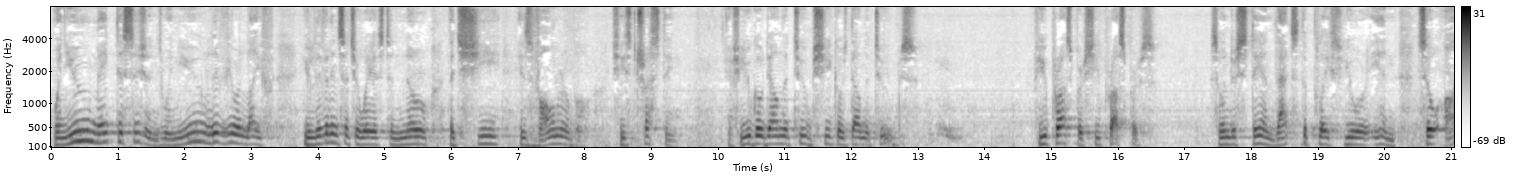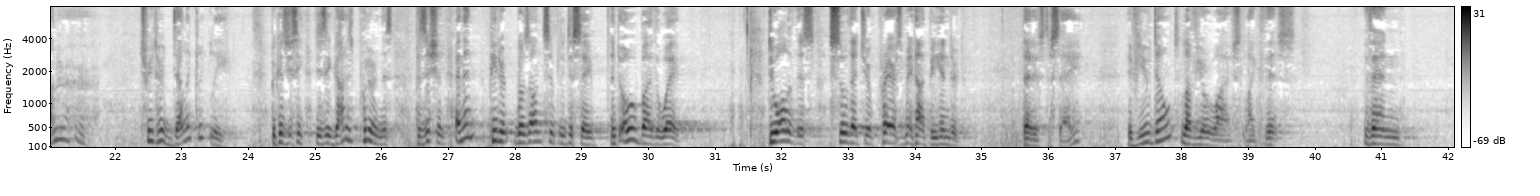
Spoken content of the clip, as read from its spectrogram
When you make decisions, when you live your life, you live it in such a way as to know that she is vulnerable. She's trusting. If you go down the tubes, she goes down the tubes. If you prosper, she prospers. So understand that's the place you're in. So honor her. Treat her delicately. Because you see, you see, God has put her in this position. And then Peter goes on simply to say, and oh, by the way, do all of this so that your prayers may not be hindered. That is to say, if you don't love your wives like this, then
